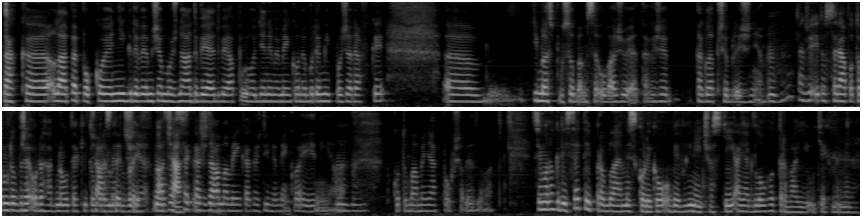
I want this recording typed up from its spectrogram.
tak eh, lépe po kojení, kdy vím, že možná dvě, dvě a půl hodiny miminko nebude mít požadavky. Tímhle způsobem se uvažuje, takže takhle přibližně. Mm-hmm. Takže i to se dá potom dobře odhadnout, jaký to částečně. bude mít vliv. No, a zase částečně. každá maminka, každý miminko je jiný, ale mm-hmm. pokud to máme nějak paušalizovat. Simono, kdy se ty problémy s kolikou objevují nejčastěji a jak dlouho trvají u těch miminek?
